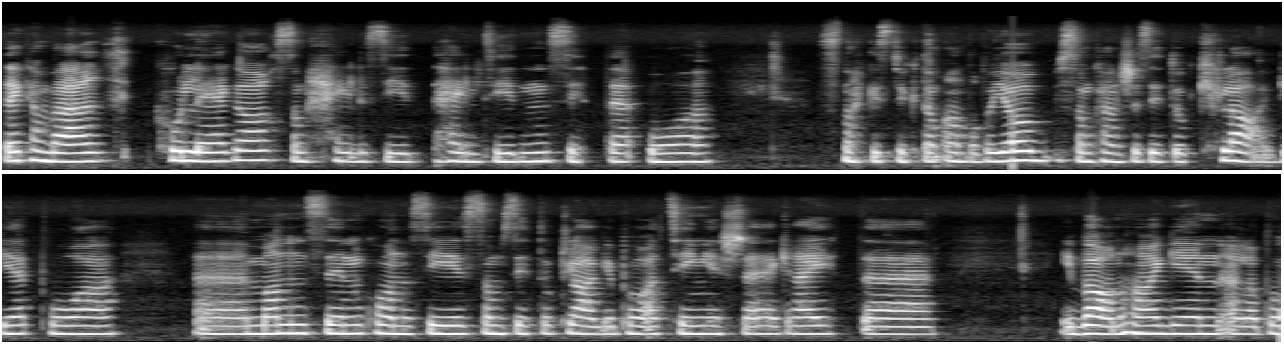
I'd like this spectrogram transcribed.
Det kan være kolleger som hele, hele tiden sitter og snakker stygt om andre på jobb, som kanskje sitter og klager på eh, mannen sin, kona si, som sitter og klager på at ting ikke er greit eh, i barnehagen eller på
